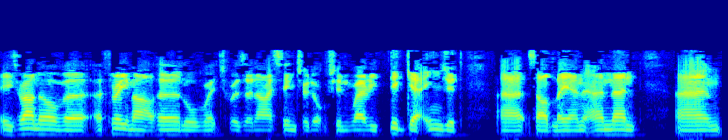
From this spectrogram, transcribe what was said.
He's ran over a three mile hurdle, which was a nice introduction where he did get injured, uh, sadly, and, and then, um,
